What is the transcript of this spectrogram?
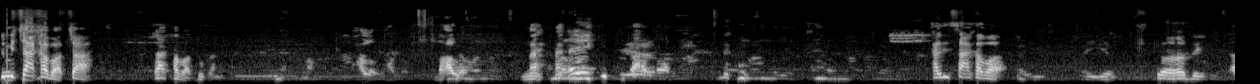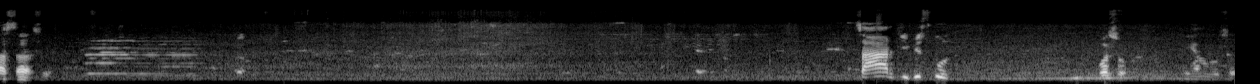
তুমি চা খাবা চা। চা খাবা দোকানে। ভালো ভালো ভালো। না। খালি চা খাবা। আচ্ছা আচ্ছা। চা আর কি বিস্কুট? বসো এখানে বসো।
